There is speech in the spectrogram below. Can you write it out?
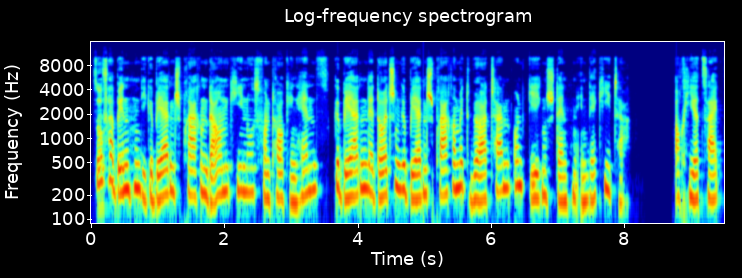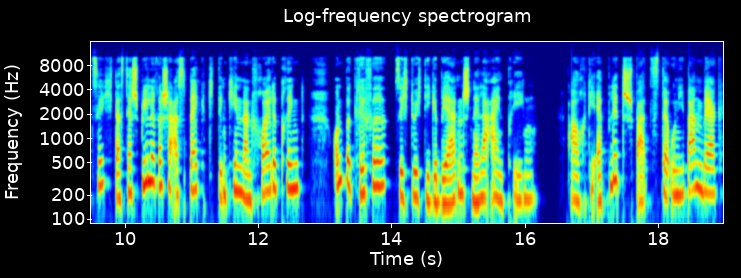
So verbinden die Gebärdensprachen Daumenkinos von Talking Hands Gebärden der deutschen Gebärdensprache mit Wörtern und Gegenständen in der Kita. Auch hier zeigt sich, dass der spielerische Aspekt den Kindern Freude bringt und Begriffe sich durch die Gebärden schneller einprägen. Auch die App Blitzspatz der Uni Bamberg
